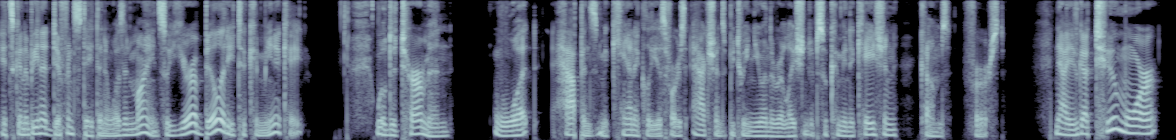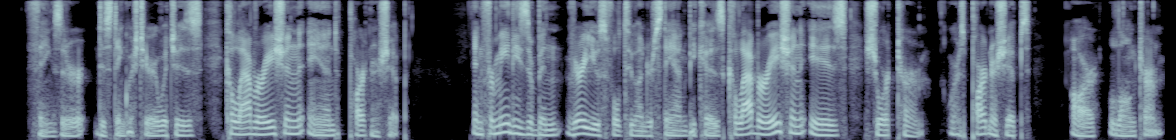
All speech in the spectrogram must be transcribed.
it's going to be in a different state than it was in mine. So your ability to communicate will determine what happens mechanically as far as actions between you and the relationship. So communication comes first. Now you've got two more things that are distinguished here, which is collaboration and partnership. And for me, these have been very useful to understand because collaboration is short term, whereas partnerships are long term.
